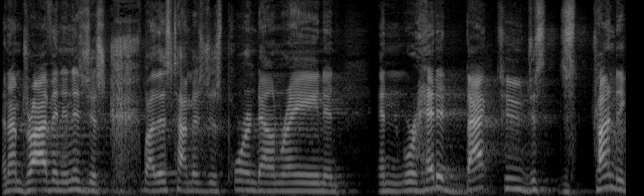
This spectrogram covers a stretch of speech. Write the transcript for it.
And I'm driving, and it's just, by this time, it's just pouring down rain. And, and we're headed back to just, just trying to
